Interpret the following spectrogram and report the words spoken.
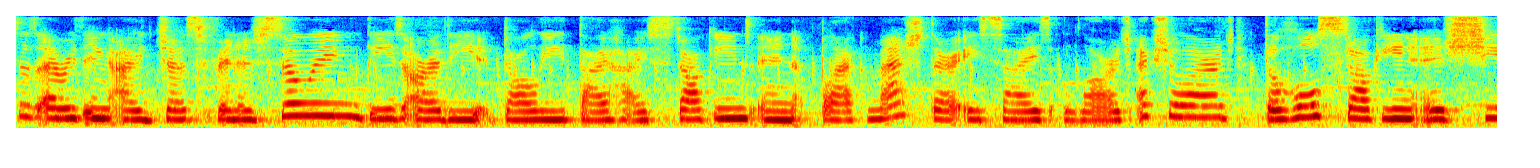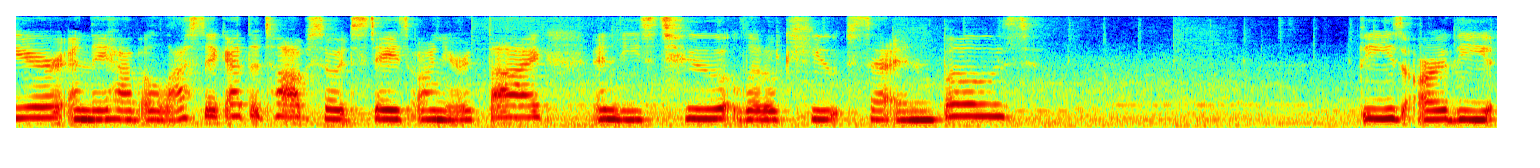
This is everything I just finished sewing. These are the Dolly thigh-high stockings in black mesh. They're a size large, extra large. The whole stocking is sheer and they have elastic at the top so it stays on your thigh. And these two little cute satin bows. These are the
